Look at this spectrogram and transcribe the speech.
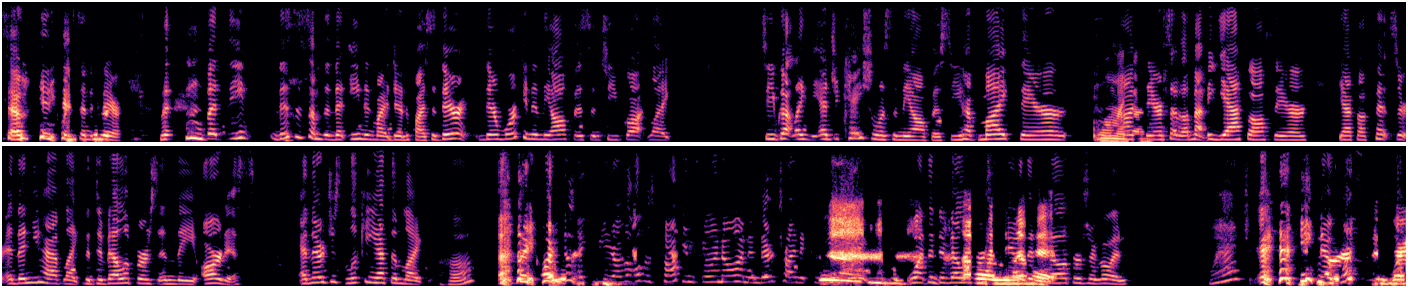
So anyway, send it there. But but this is something that Enid might identify. So they're they're working in the office, and so you've got like. So you've got like the educationalists in the office. So You have Mike there, Oh my God. there. So that might be Yaacov there, Yaacov Petscher, and then you have like the developers and the artists, and they're just looking at them like, huh? like, you know, all this talking's going on, and they're trying to what the developers Oh, do. The it. developers are going, what? you know, what,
